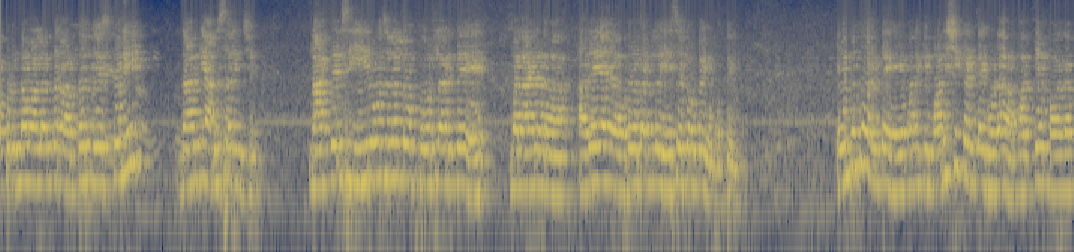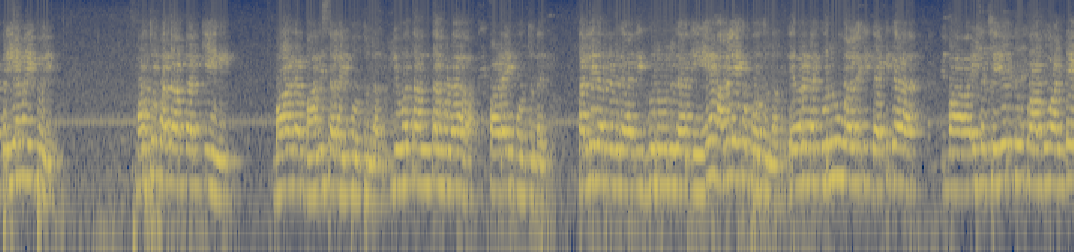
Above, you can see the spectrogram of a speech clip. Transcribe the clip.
అప్పుడున్న వాళ్ళందరూ అర్థం చేసుకొని దాన్ని అనుసరించారు. నాకు తెలిసి ఈ రోజులలో పోట్లాడితే మరి ఆయన అదే హోదంలో వేసేటోళ్ళు ఏమో తెలియదు. ఎందుకు అంటే మనకి మనిషి కంటే కూడా మద్యం బాగా ప్రియమైపోయింది. మత్తు పదార్థాలకి బాగా బానిసలు అయిపోతున్నారు యువత అంతా కూడా పాడైపోతున్నది. తల్లిదండ్రులు కానీ గురువులు కానీ ఏం అనలేకపోతున్నారు. ఎవరైనా గురువు వాళ్ళకి గట్టిగా మా ఇట్లా చేయొద్దు బాబు అంటే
